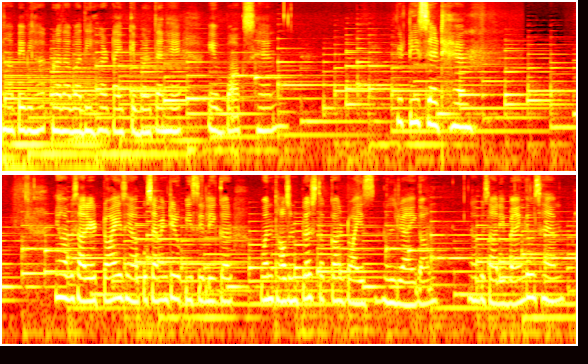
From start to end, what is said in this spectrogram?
यहाँ पे भी हर, मुरादाबादी हर टाइप के बर्तन हैं। ये बॉक्स है। ये टी सेट है। यहाँ पे सारे टॉयज़ हैं, आपको सेवेंटी रुपीज़ से लेकर वन थाउज़ेंड प्लस तक का टॉयज़ मिल जाएगा। यहाँ पे सारे बैंगल्स हैं।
